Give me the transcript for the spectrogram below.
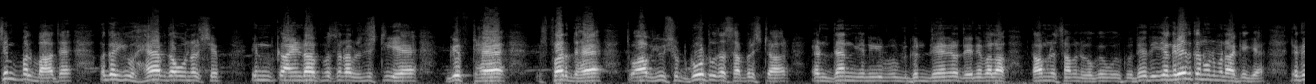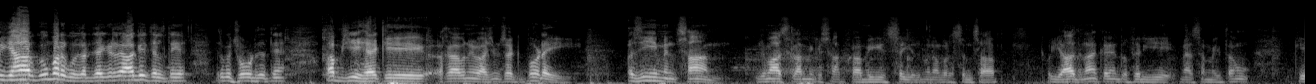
सिंपल बात है। अगर you have the ownership in kind of मतलब रजिस्ट्री है गिफ्ट है फर्द है तो आप you should go to the sub registrar and then यानी देने और देने वाला सामने सामने होकर उसको दे दी अंग्रेज़ कानून बना के गया। लेकिन यहाँ आपकी उम्र गुजर जाएगी आगे चलते हैं उसको छोड़ देते हैं। अब ये है कि खावन वाशिम साहब की ही अजीम इंसान, जमात इस्लामी के साथ अमीर सैयद मुनवर हसन साहब। को याद ना करें तो फिर ये मैं समझता हूँ कि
